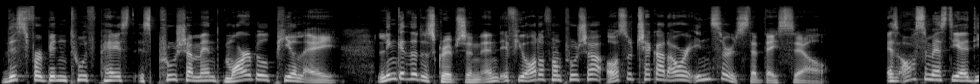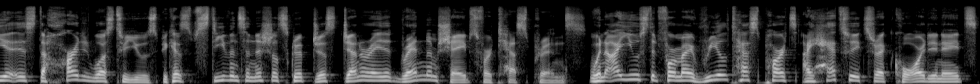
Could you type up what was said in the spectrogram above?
this forbidden toothpaste is Prusament Marble PLA. Link in the description, and if you order from Prusa, also check out our inserts that they sell. As awesome as the idea is, the hard it was to use because Steven's initial script just generated random shapes for test prints. When I used it for my real test parts, I had to extract coordinates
